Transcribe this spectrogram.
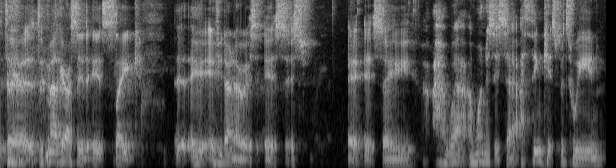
the, the Metal Gear Acid. It's like if you don't know, it's it's it's it's a where when does it say? I think it's between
